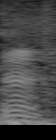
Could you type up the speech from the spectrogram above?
嗯。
